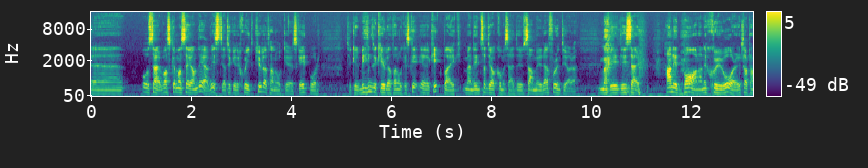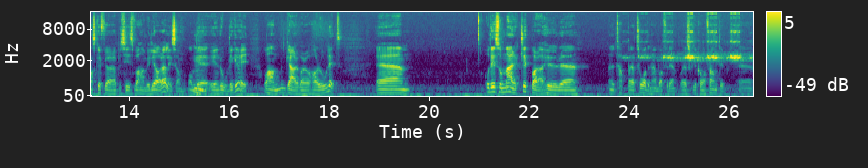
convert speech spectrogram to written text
Eh, och så här, vad ska man säga om det? Visst, jag tycker det är skitkul att han åker skateboard. Tycker det är mindre kul att han åker eller kickbike. Men det är inte så att jag kommer säga du Sami, det där får du inte göra. Nej. Det, det är så här, han är ett barn, han är sju år. Det är klart han ska få göra precis vad han vill göra liksom. Om det Mm. är en rolig grej. Och han garvar och har roligt. Ehm, och det är så märkligt bara hur... Eh, nu tappar jag tråden här bara för det, vad jag skulle komma fram till. Ehm,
